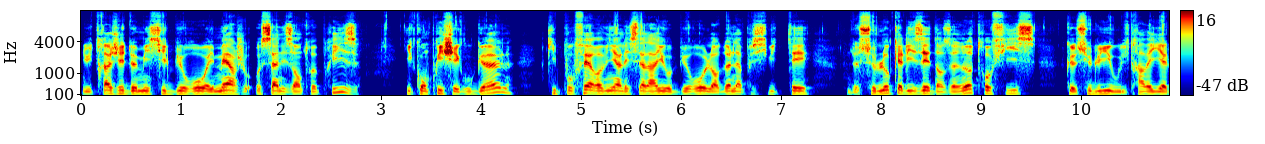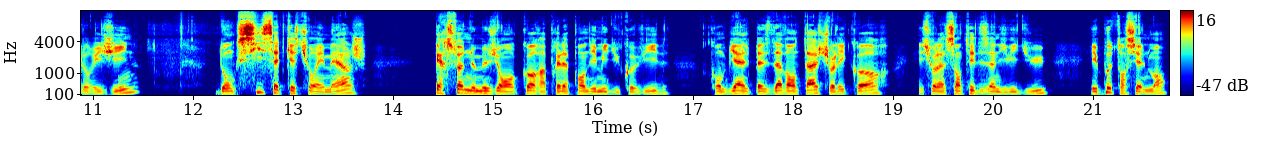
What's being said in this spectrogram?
du trajet domicile-bureau émerge au sein des entreprises, y compris chez Google, qui pour faire revenir les salariés au bureau leur donne la possibilité de se localiser dans un autre office que celui où ils travaillaient à l'origine. Donc si cette question émerge, personne ne mesure encore après la pandémie du Covid combien elle pèse davantage sur les corps et sur la santé des individus et potentiellement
